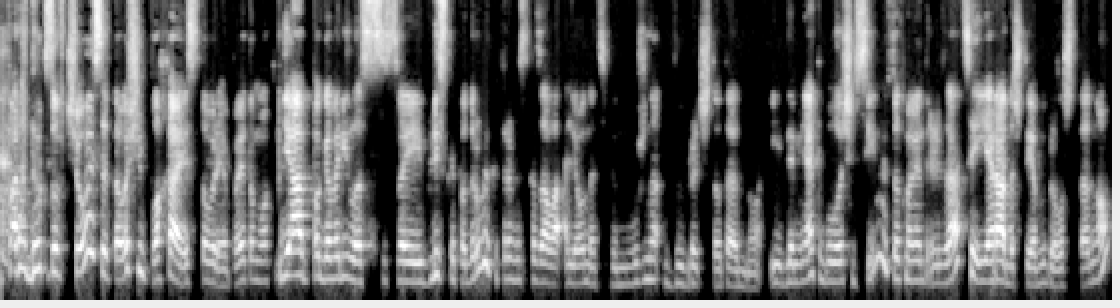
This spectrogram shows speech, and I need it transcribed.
парадокс of choice — это очень плохая история. Поэтому я поговорила со своей близкой подругой, которая мне сказала, Алена, тебе нужно выбрать что-то одно. И для меня это было очень сильно в тот момент реализации, и я рада, что я выбрала что-то одно.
